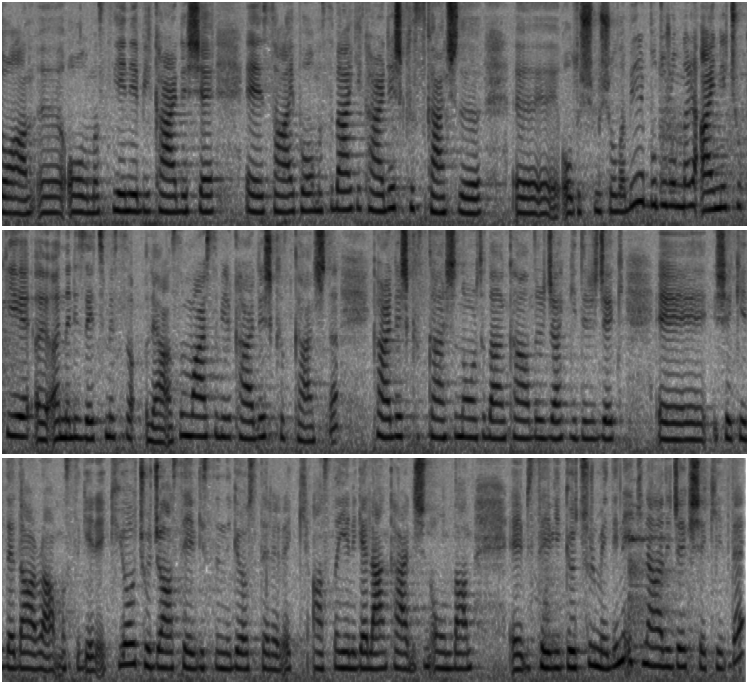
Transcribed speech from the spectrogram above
doğan e, olması, yeni bir kardeşe e, sahip olması, belki kardeş kıskançlığı e, oluşmuş olabilir. Bu durumları anne çok iyi e, analiz etmesi lazım. Varsa bir kardeş kıskançlığı, kardeş kıskançlığını ortadan kaldıracak, giderecek e, şekilde davranması gerekiyor. Çocuğa sevgisini göstererek, aslında yeni gelen kardeşin ondan e, bir sevgi götürmediğini ikna edecek şekilde.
